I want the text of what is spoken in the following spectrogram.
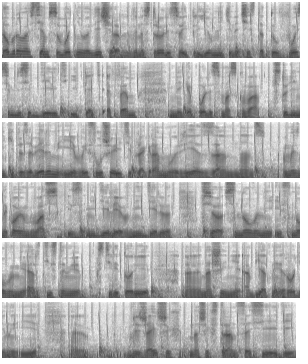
Доброго всем субботнего вечера. Вы настроили свои приемники на частоту 89,5 FM Мегаполис Москва. В студии Никита Забелин и вы слушаете программу «Резонанс». Мы знакомим вас из недели в неделю все с новыми и с новыми артистами с территории э, нашей необъятной родины и э, ближайших наших стран-соседей.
